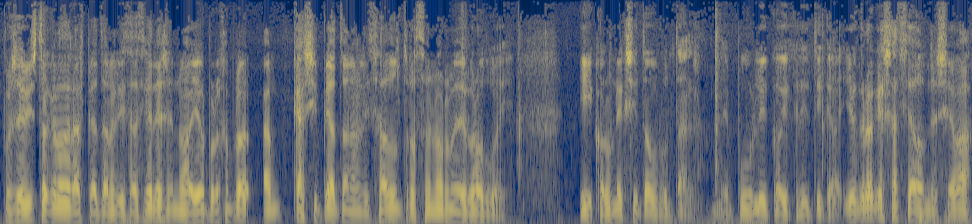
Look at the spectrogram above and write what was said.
pues he visto que lo de las peatonalizaciones, en Nueva York, por ejemplo, han casi peatonalizado un trozo enorme de Broadway. Y con un éxito brutal, de público y crítica. Yo creo que es hacia donde se va.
